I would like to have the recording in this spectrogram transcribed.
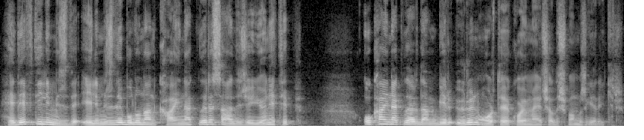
hedef dilimizde elimizde bulunan kaynakları sadece yönetip o kaynaklardan bir ürün ortaya koymaya çalışmamız gerekir.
